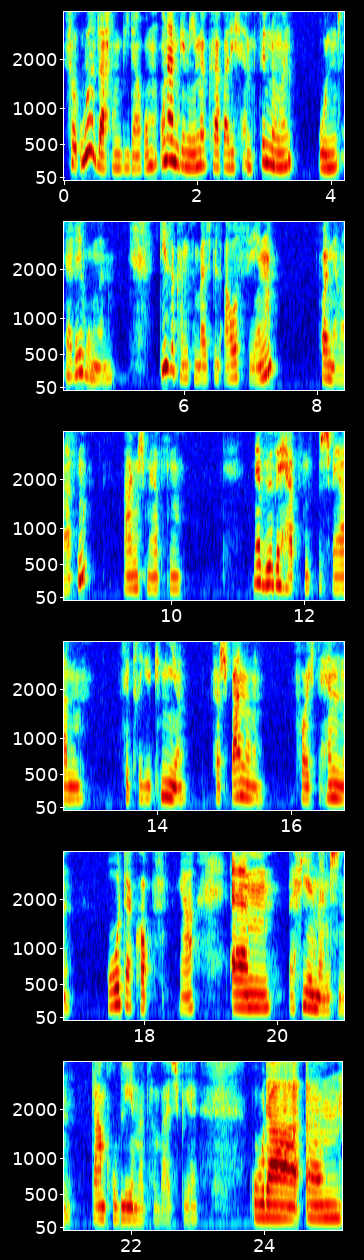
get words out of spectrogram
verursachen wiederum unangenehme körperliche Empfindungen und Erregungen. Diese können zum Beispiel aussehen folgendermaßen: Magenschmerzen, nervöse Herzensbeschwerden, zittrige Knie, Verspannungen, feuchte Hände, roter Kopf, ja, ähm, bei vielen Menschen Darmprobleme zum Beispiel. Oder ähm,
